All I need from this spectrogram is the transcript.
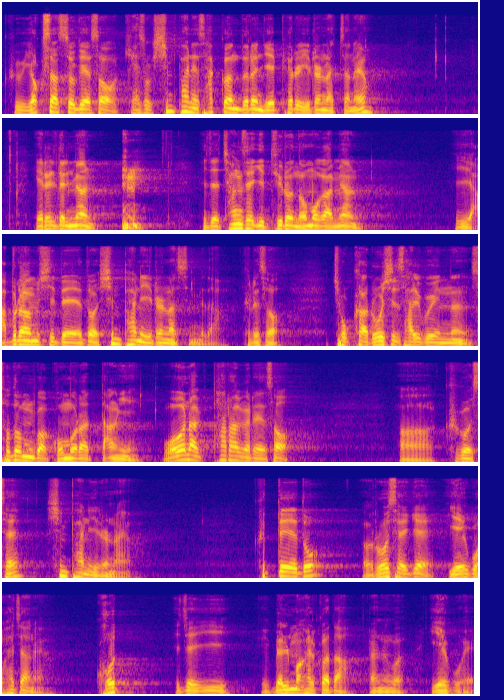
그 역사 속에서 계속 심판의 사건들은 예표로 일어났잖아요. 예를 들면 이제 창세기 뒤로 넘어가면 이 아브라함 시대에도 심판이 일어났습니다. 그래서 조카 롯이 살고 있는 소돔과 고모라 땅이 워낙 타락을 해서 어, 그곳에 심판이 일어나요. 그때에도 롯에게 예고하잖아요. 곧 이제 이 멸망할 거다라는 걸 예고해요.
